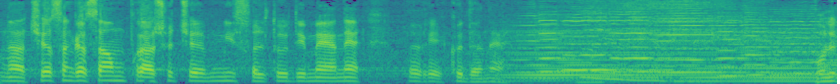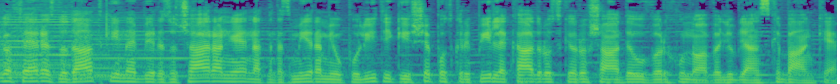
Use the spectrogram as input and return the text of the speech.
Na, če sem ga sam vprašal, če misli tudi mene, rekel, da ne. Poleg afere z dodatki naj bi razočaranje nad razmerami v politiki še podkrepile kadrovske rošade v vrhu nove Ljubljanske banke.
